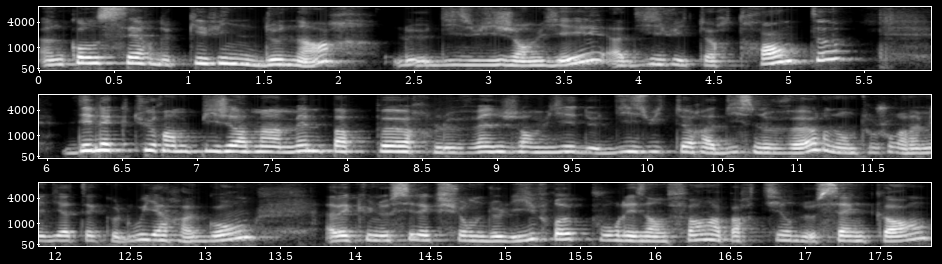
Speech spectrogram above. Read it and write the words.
un concert de Kevin Denard le 18 janvier à 18h30. Des lectures en pyjama, même pas peur, le 20 janvier de 18h à 19h, donc toujours à la médiathèque Louis Aragon, avec une sélection de livres pour les enfants à partir de 5 ans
